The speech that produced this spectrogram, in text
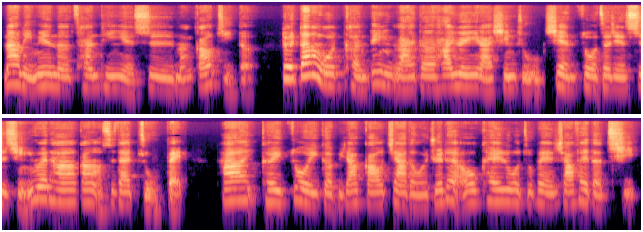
那里面的餐厅也是蛮高级的。对，当然我肯定来的，他愿意来新竹县做这件事情，因为他刚好是在竹北，他可以做一个比较高价的，我觉得 OK。如果竹北人消费得起，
